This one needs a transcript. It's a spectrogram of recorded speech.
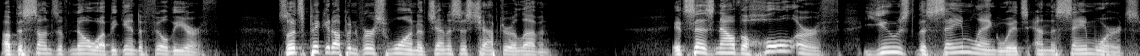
of the sons of Noah began to fill the earth. So let's pick it up in verse 1 of Genesis chapter 11. It says, Now the whole earth used the same language and the same words.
